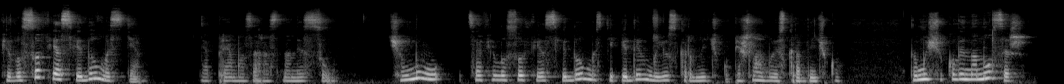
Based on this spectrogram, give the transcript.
Філософія свідомості я прямо зараз нанесу. Чому ця філософія свідомості піде в мою скарбничку? Пішла в мою скарбничку. Тому що коли наносиш,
